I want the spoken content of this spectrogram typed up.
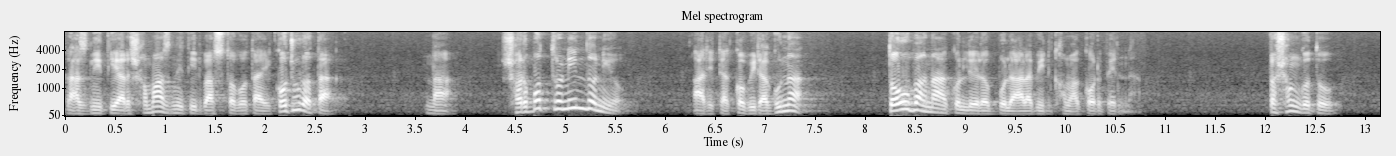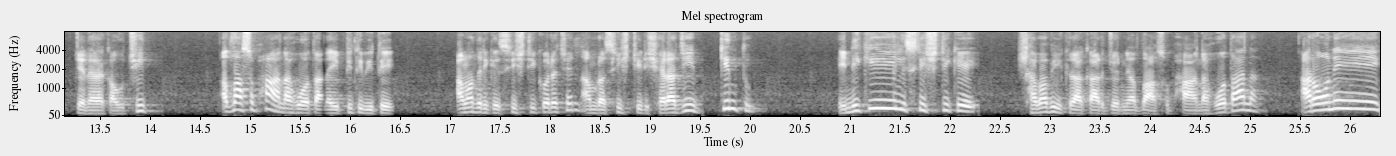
রাজনীতি আর সমাজনীতির বাস্তবতায় কঠোরতা? না, সর্বত্র নিন্দনীয়। আর এটা কবিরা গুণা তৌবা না করলে রব্বুল আলমিন ক্ষমা করবেন না। প্রসঙ্গত, জেনে রাখা উচিত, আল্লাহ সুবহানাহু ওয়া তাআলা এই পৃথিবীতে আমাদেরকে সৃষ্টি করেছেন, আমরা সৃষ্টির সেরা জীব। কিন্তু এই নিখিল সৃষ্টিকে স্বাভাবিক রাখার জন্য আল্লাহ আরও অনেক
